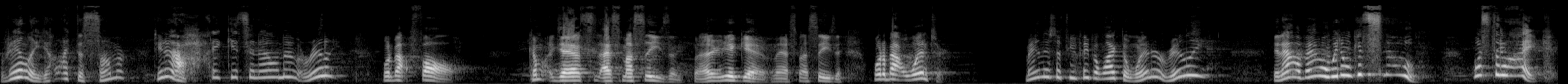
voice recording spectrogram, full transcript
Really? Y'all like the summer? Do you know how hot it gets in Alabama? Really? What about fall? Come on. Yeah, that's, that's my season. There you go. That's my season. What about winter? Man, there's a few people like the winter. Really? In Alabama, we don't get snow. What's the like?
